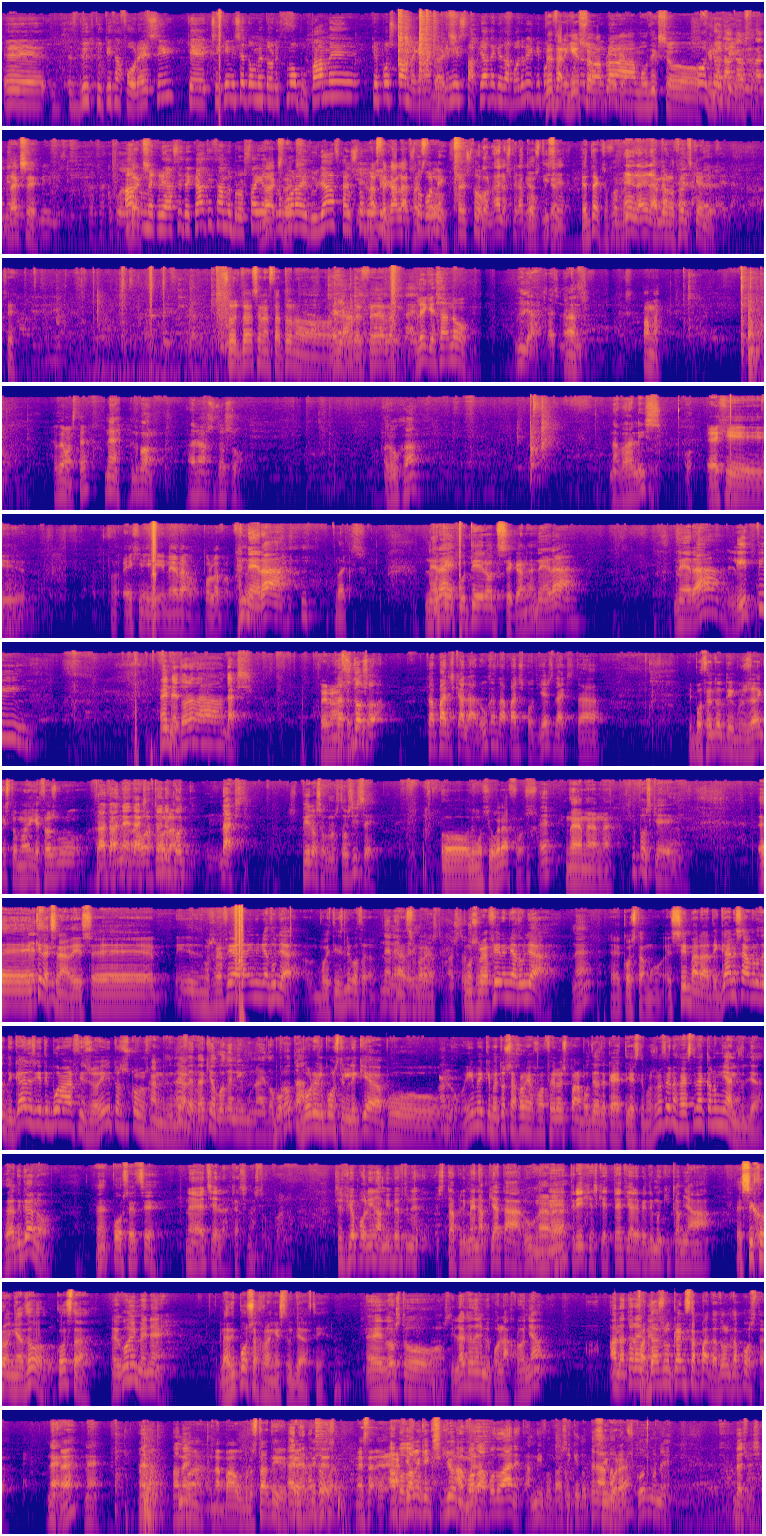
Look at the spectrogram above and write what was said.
Ε, δείχνει του τι θα φορέσει και ξεκίνησε το με το ρυθμό που πάμε και πώς πάμε για να ξεκινήσει τα πιάτα και τα ποτήρια και πώς Δεν θα λειτουργούν αργήσω, τα απλά ποτήρια. να μου δείξει ο Όχι, φίλος όχι. του Κώστα. Εντάξει. Αν εντάξει. με χρειαστείτε κάτι, θα είμαι μπροστά γιατί Εντάξει, προχωράει η εντάξει. δουλειά. Ευχαριστώ Να πολύ. είστε καλά, ευχαριστώ ευχαριστώ. πολύ. Ευχαριστώ. Λοιπόν, έλα, Σπυρακό, Γεια σου, τι είσαι. κάνετε. Εντάξει, αυτό Έλα, έλα, θα λερωθώ πάμε, έτσι κι έλα, αλλιώς. Ση. Sorry, τώρα σε αναστατώνω, Έλα. αδερφέ, αλλά Λέγε Θανό. Δουλειά, κάτσε να Α, κλείσει. πάμε. Εδώ είμαστε. Ναι, λοιπόν, άρα να σου δώσω ρούχα. Να βάλεις. Έχει, έχει νερά, πολλά. Νερά. Εντάξει. Νερά. Κουτί, έχει. κουτί ερώτηση έκανε. Νερά. Νερά, λίπη. Ε, ναι, τώρα θα. εντάξει. Πρέπει να Θα είστε σου δώσω. Θα πάρεις και άλλα ρούχα, θα πάρεις ποδιές. Εντάξει, θα. Υποθέτω ότι η μπλουζάκι στο μέγεθός μου. Θα τα, ναι, εντάξει, αυτό είναι όλα. κοντ... Εντάξει. Σπύρος ο γνωστός είσαι. Ο δημοσιογράφος. Ε. Ναι, ναι, ναι. Μήπως και... Ε, Έτσι. κοίταξε να δεις. Ε, η δημοσιογραφία είναι μια δουλειά. Βοηθήσει λίγο. Θα... Ναι, ναι, Να, σε περίμενα, παρακαλώ. άστο, άστο. Η δημοσιογραφία είναι μια δουλειά. Ναι. Ε, Κώστα μου. Ε, σήμερα την κάνεις, αύριο δεν την κάνεις γιατί μπορεί να έρθει η ζωή. Τόσος κόσμος κάνει τη δουλειά. Ε, του. βέβαια, και εγώ δεν ήμουν εδώ πρώτα. Μπορεί λοιπόν στην ηλικία που είμαι και με τόσα χρόνια έχω αφιερώσει πάνω από δύο δεκαετίες στη δημοσιογραφία να χρειαστεί να κάνω μια άλλη δουλειά. Δεν θα την κάνω. Ε, Πώς έτσι; Ναι, έτσι έλα, κάτσε να στο πάνω. Ξέρεις πιο πολύ να μην πέφτουν στα πλημμένα πιάτα ρούχα, Ναι, ναι. ε, τρίχες και τέτοια, ρε παιδί μου, εκεί καμιά... Εσύ χρόνια εδώ, Κώστα; Εγώ είμαι, ναι. Δηλαδή πόσα χρόνια στη δουλειά αυτή; Εδώ στο, στη Λάτζα δεν είμαι πολλά χρόνια. Αλλά τώρα είμαι. Φαντάζομαι κάνεις τα πάντα, όλα τα πόστα. Ναι, Ε; ναι. Έλα, πάμε. Πάμε, Να πάω μπροστά, τι, Έλα, πες, έλα, τι πιο θες. χώρα. Να στα- ε, Από εδώ, αρχίζουμε από- και εξοικειώνουμε. Από εδώ, ε. από εδώ άνετα. Μη φοβάσαι και εδώ πέρα. Σίγουρα, Σίγουρα. ε. Του κόσμο, ναι. Μπες μέσα.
